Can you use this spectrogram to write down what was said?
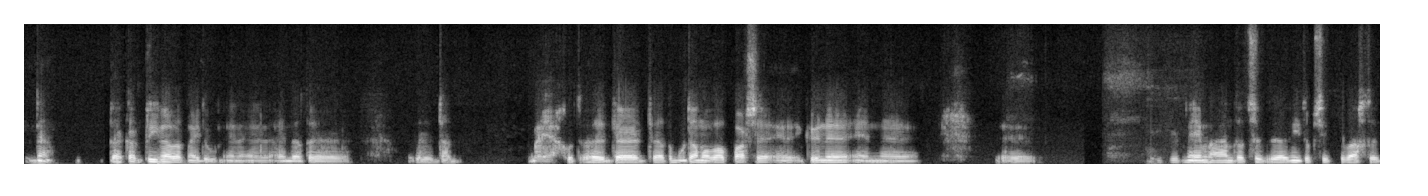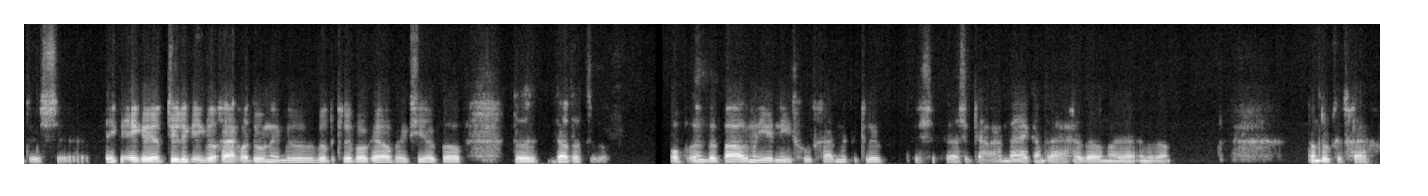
Nou, daar kan ik prima wat mee doen. En, en, dat, dat. Maar ja, goed. daar- dat moet allemaal wel passen en kunnen. En ik neem aan dat ze er niet op zitten te wachten. Dus ik, ik, wil- natuurlijk, ik wil graag wat doen. Ik bedoel, ik wil de club ook helpen. Ik zie ook wel dat, dat het op een bepaalde manier niet goed gaat met de club. Dus als ik daar aan bij kan dragen, dan, eh, dan, dan doe ik het graag.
